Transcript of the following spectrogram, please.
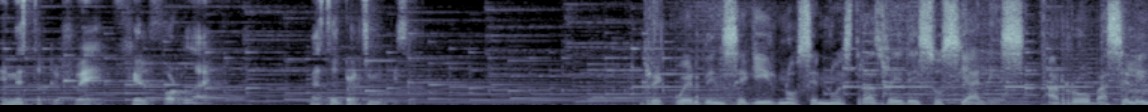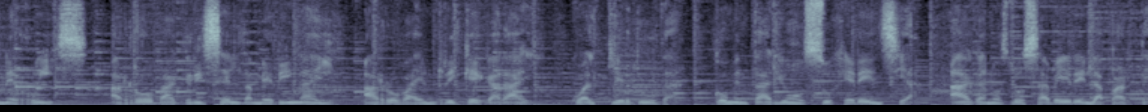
en esto que fue Hell for Life. Hasta el próximo episodio. Recuerden seguirnos en nuestras redes sociales, arroba Selene Ruiz, arroba Griselda Medina y arroba Enrique Garay. Cualquier duda, comentario o sugerencia, háganoslo saber en la parte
